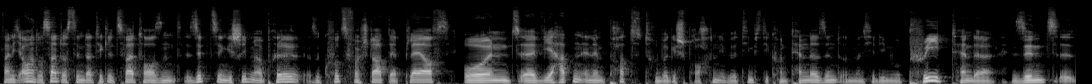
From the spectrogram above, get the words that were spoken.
fand ich auch interessant aus dem Artikel 2017 geschrieben im April, also kurz vor Start der Playoffs. Und äh, wir hatten in einem Pod drüber gesprochen, über Teams, die Contender sind und manche, die nur Pretender sind, äh,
